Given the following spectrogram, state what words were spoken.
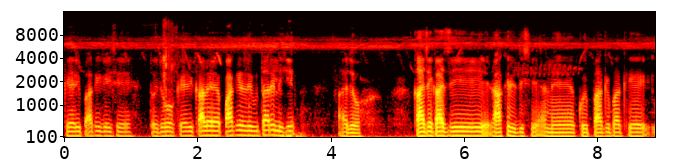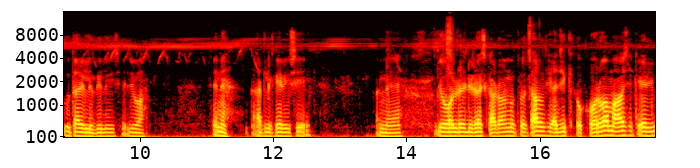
કેરી પાકી ગઈ છે. તો જો કેરી કાલે પાકેલી ઉતારેલી છે. આ જો કાચી કાચી રાખી લીધી છે અને કોઈ પાકી પાકી ઉતારી લીધેલી છે. જોવા છે ને, આટલી કેરી છે. અને જો ઓલરેડી રસ કાઢવાનું તો ચાલુ છે. હજી કોરવામાં આવે છે કેરી.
